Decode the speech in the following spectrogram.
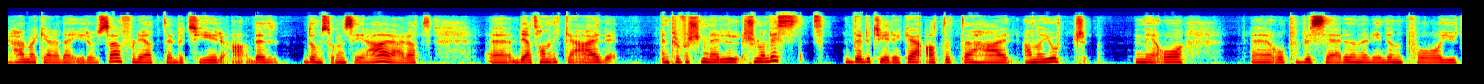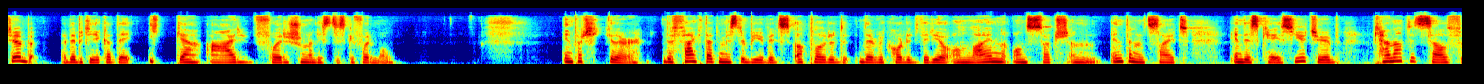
her markerer jeg det i rosa, fordi at det betyr Det domstolen sier her, er at Eh, det at han ikke er en profesjonell journalist, det betyr ikke at dette her han har gjort med å, eh, å publisere denne videoen på YouTube, det betyr ikke at det ikke er for journalistiske formål. In particular, the fact that Mr. Buvitz uploaded the recorded video online on such an internet site, in this case YouTube, cannot itself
